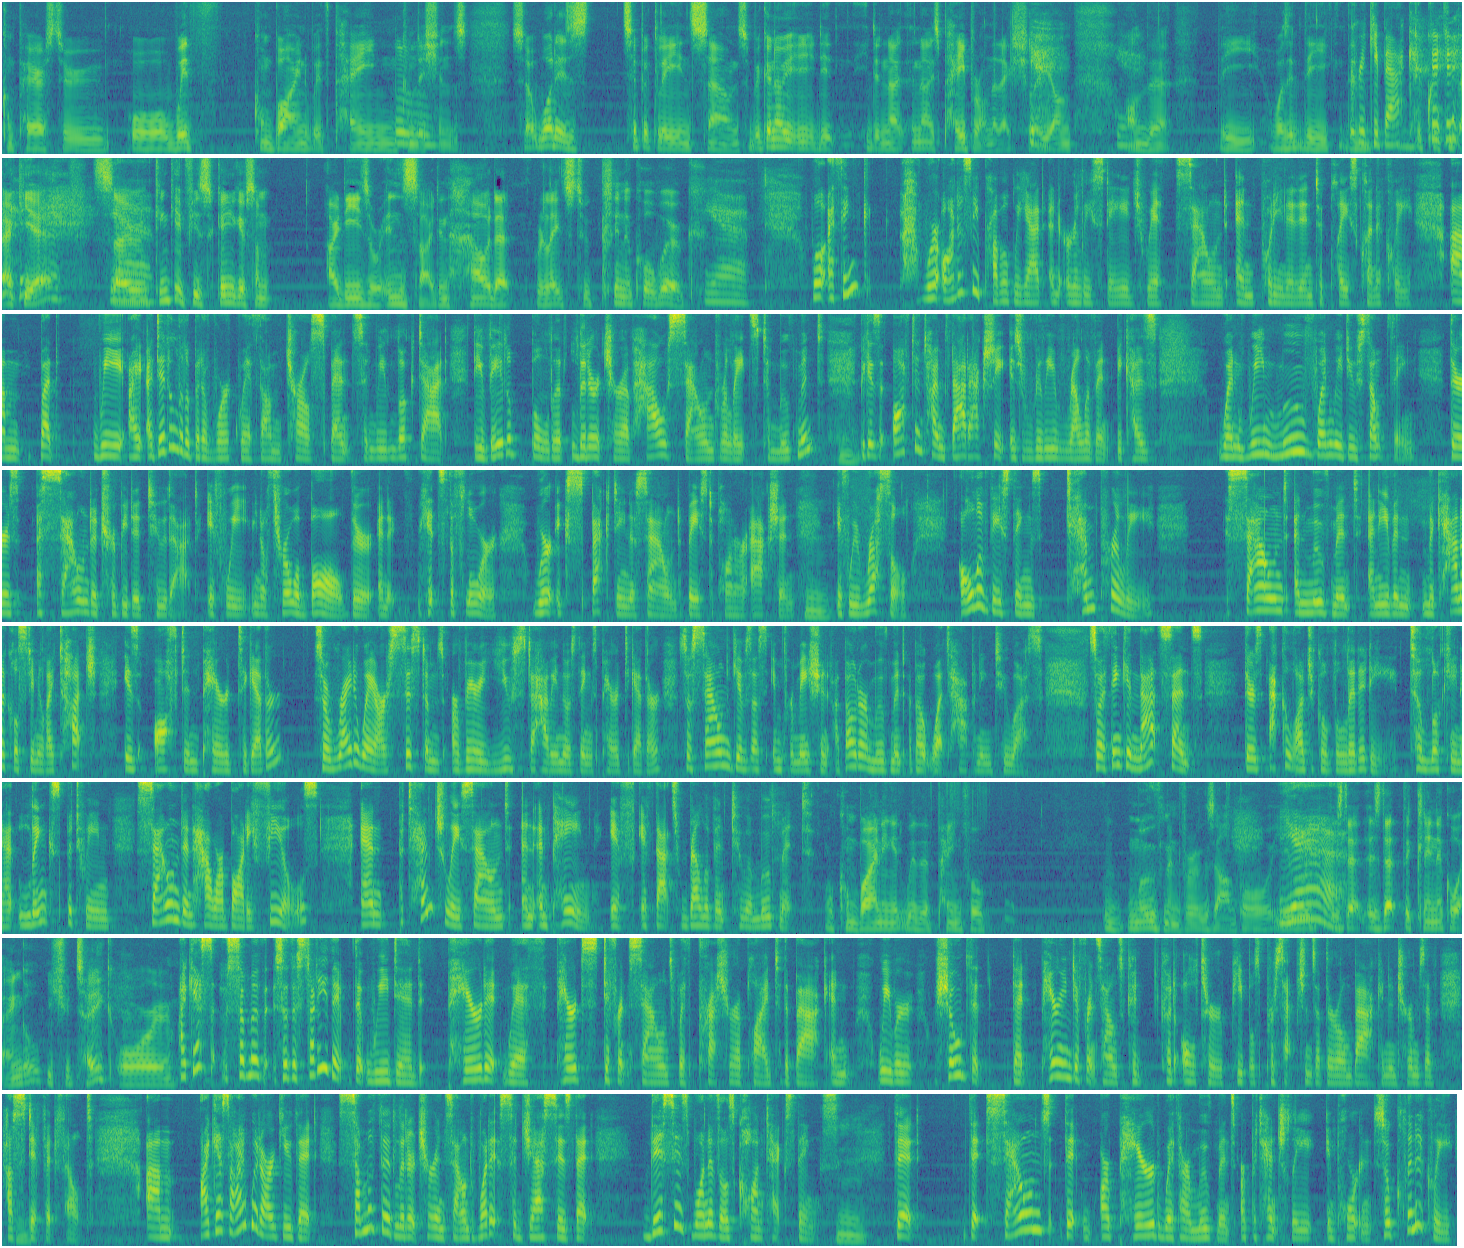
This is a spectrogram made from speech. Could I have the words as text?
compares to or with combined with pain Mm. conditions? So what is typically in sound? So because I know you did, you did a nice paper on that actually on Yeah. on the the was it the, the Creaky back. the creaky back yeah. So Yeah. can you give you can you give some ideas or insight in how that relates to clinical work? Yeah. Well, I think we're honestly probably at an early stage with sound and putting it into place clinically. Um, but we, I, I did a little bit of work with um, Charles Spence, and we looked at the available lit- literature of how sound relates to movement, because oftentimes that actually is really relevant because when we move when we do something there's a sound attributed to that. If we you know throw a ball there and it hits the floor we're expecting a sound based upon our action. If we wrestle all of these things temporally sound and movement and even mechanical stimuli touch is often paired together. So right away our systems are very used to having those things paired together. So sound gives us information about our movement about what's happening to us. So i think in that sense there's ecological validity to looking at links between sound and how our body feels and potentially sound and, and pain if, if that's relevant to a movement. Or combining it with a painful movement, for example. you would- Yeah. is that is that the clinical angle we should take, or I guess some of so the study that, that we did paired it with paired different sounds with pressure applied to the back, and we were showed that that pairing different sounds could could alter people's perceptions of their own back and in terms of how stiff it felt. Um, I guess I would argue that some of the literature in sound, what it suggests is that this is one of those context things that that sounds that are paired with our movements are potentially important. So clinically,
